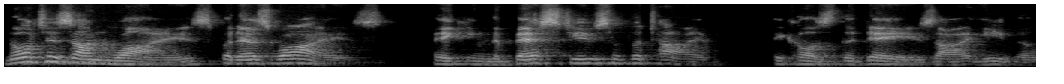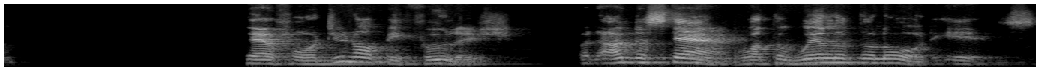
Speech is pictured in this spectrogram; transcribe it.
not as unwise, but as wise, making the best use of the time, because the days are evil. Therefore, do not be foolish, but understand what the will of the Lord is.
